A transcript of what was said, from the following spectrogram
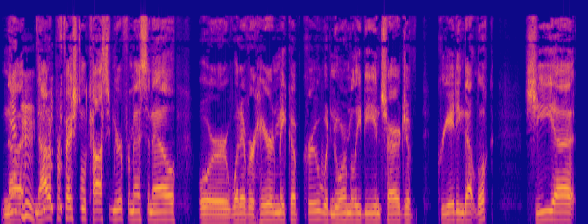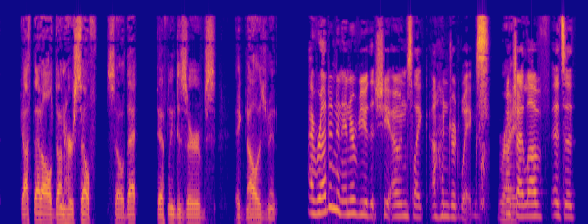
not not a professional costumer from SNL or whatever hair and makeup crew would normally be in charge of creating that look. She uh, got that all done herself, so that definitely deserves acknowledgement. I read in an interview that she owns like a hundred wigs, right. which I love. It's a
